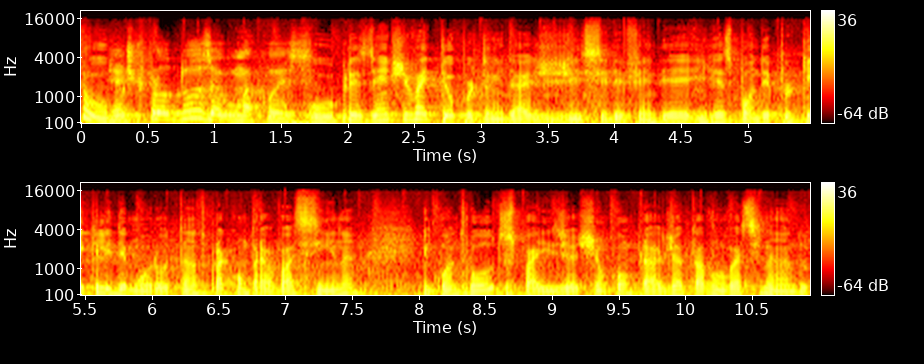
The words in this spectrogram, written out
o gente que produz alguma coisa. O presidente vai ter oportunidade de se defender e responder por que, que ele demorou tanto para comprar vacina, enquanto outros países já tinham comprado, já estavam vacinando.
